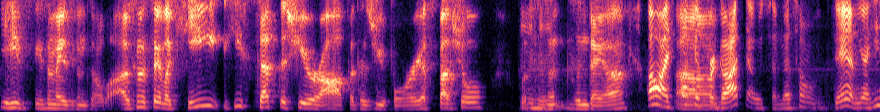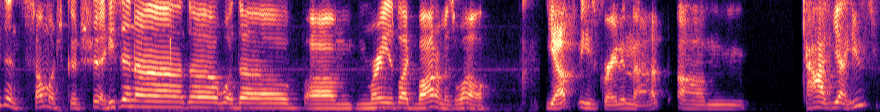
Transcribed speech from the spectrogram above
He's he's amazing in Zola. I was gonna say like he he set this year off with his Euphoria special with Mhm. Z- Zendaya. Oh, I fucking Um, forgot that was him. That's how. Damn, yeah, he's in so much good shit. He's in uh the the um Ma Rainey's Black Bottom as well. Yep, he's great in that. Um, God, yeah, he's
